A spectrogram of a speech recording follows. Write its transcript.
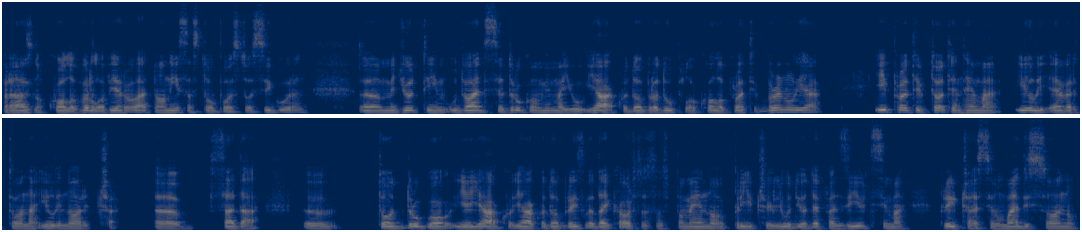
prazno kolo, vrlo vjerovatno, ali nisam 100% siguran. E, međutim, u 22. imaju jako dobro duplo kolo protiv Burnleya i protiv Tottenhema ili Evertona ili Norwicha. E, sada, to drugo je jako, jako dobro izgleda i kao što sam spomenuo, pričaju ljudi o defanzivcima, priča se o Madisonu,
